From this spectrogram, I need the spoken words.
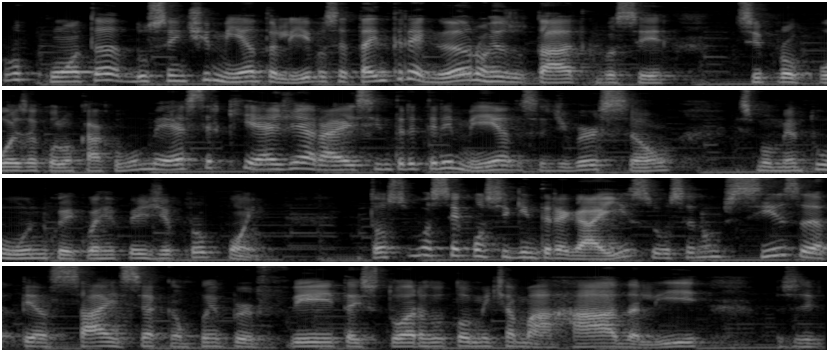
por conta do sentimento ali. Você está entregando o resultado que você se propôs a colocar como mestre, que é gerar esse entretenimento, essa diversão, esse momento único que o RPG propõe. Então, se você conseguir entregar isso, você não precisa pensar em ser a campanha perfeita, a história totalmente amarrada ali, você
